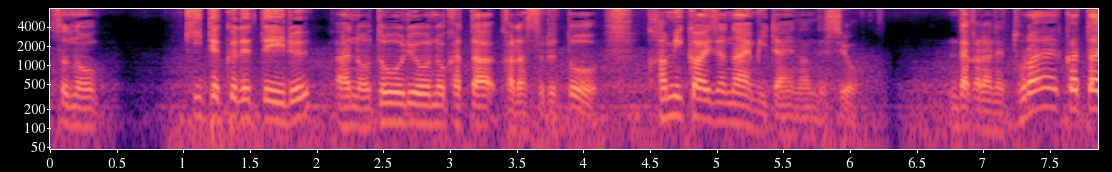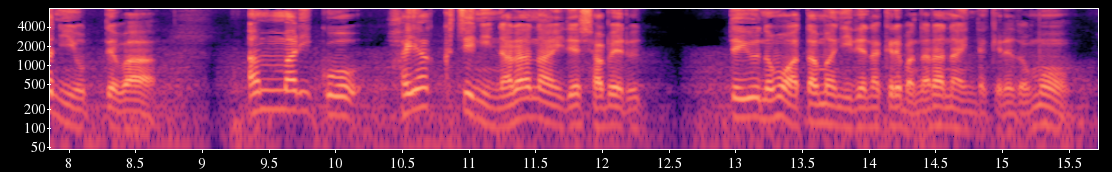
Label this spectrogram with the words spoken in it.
その、聞いてくれている、あの、同僚の方からすると、神回じゃないみたいなんですよ。だからね、捉え方によっては、あんまりこう、早口にならないで喋るっていうのも頭に入れなければならないんだけれども、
